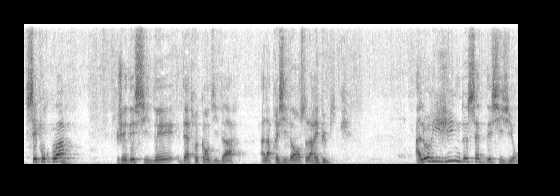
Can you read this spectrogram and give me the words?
C'est pourquoi j'ai décidé d'être candidat à la présidence de la République. À l'origine de cette décision,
